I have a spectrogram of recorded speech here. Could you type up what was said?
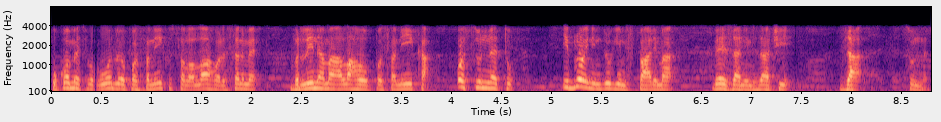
u kome smo govorili o poslaniku sallallahu alejhi ve selleme vrlinama Allahovog poslanika, o sunnetu i brojnim drugim stvarima vezanim znači za sunnet.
